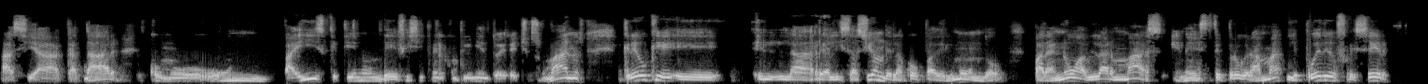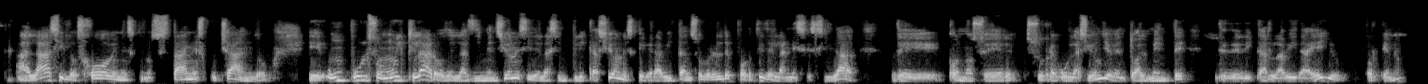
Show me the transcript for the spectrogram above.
hacia Qatar como un país que tiene un déficit en el cumplimiento de derechos humanos. Creo que eh, la realización de la Copa del Mundo, para no hablar más en este programa, le puede ofrecer a las y los jóvenes que nos están escuchando eh, un pulso muy claro de las dimensiones y de las implicaciones que gravitan sobre el deporte y de la necesidad de conocer su regulación y eventualmente de dedicar la vida a ello. ¿Por qué no?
